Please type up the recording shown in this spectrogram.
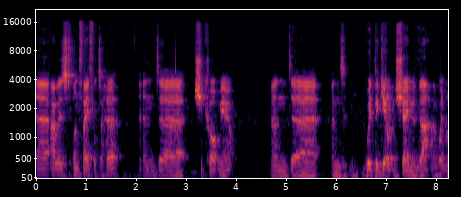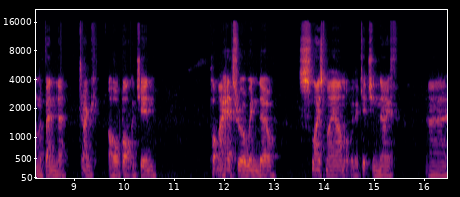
uh, i was unfaithful to her and uh, she caught me out and uh, and with the guilt and shame of that i went on a bender drank a whole bottle of gin put my head through a window, sliced my arm up with a kitchen knife, uh,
